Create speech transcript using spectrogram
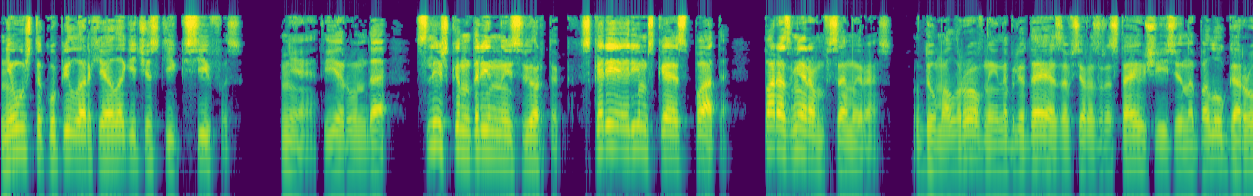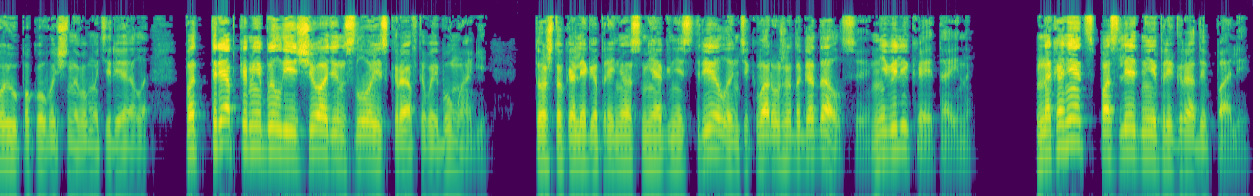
Неужто купил археологический ксифос? Нет, ерунда. Слишком длинный сверток. Скорее, римская спата. По размерам в самый раз. Думал ровный, наблюдая за все разрастающейся на полу горой упаковочного материала. Под тряпками был еще один слой из крафтовой бумаги. То, что коллега принес не огнестрел, антиквар уже догадался. Невеликая тайна. Наконец, последние преграды пали.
